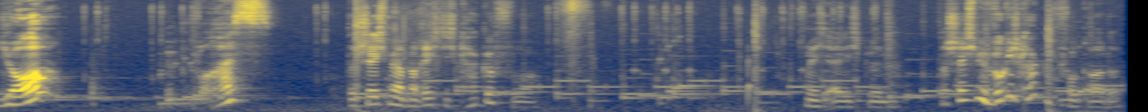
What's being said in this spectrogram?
Ja? Was? Das stelle ich mir aber richtig kacke vor. Wenn ich ehrlich bin. Das stelle ich mir wirklich kacke vor gerade.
